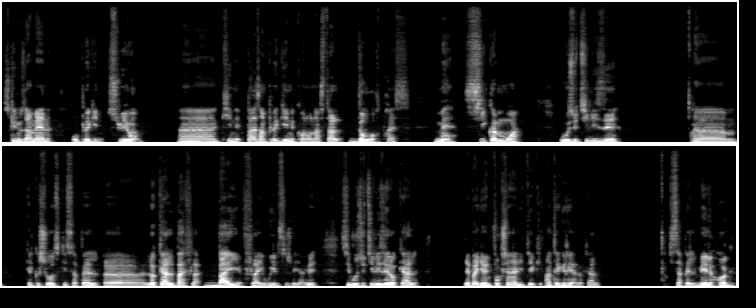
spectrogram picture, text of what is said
Ce qui nous amène au plugin suivant, euh, qui n'est pas un plugin qu'on on installe dans WordPress, mais si comme moi, vous utilisez euh, quelque chose qui s'appelle euh, Local by, Fly, Flywheels, je vais y arriver, si vous utilisez Local, eh ben, il y a une fonctionnalité intégrée à Local qui s'appelle MailHog,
